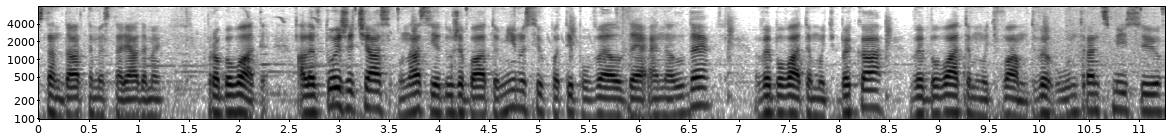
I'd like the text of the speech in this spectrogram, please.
стандартними снарядами пробивати. Але в той же час у нас є дуже багато мінусів по типу ВЛД, НЛД, вибиватимуть БК, вибиватимуть вам двигун трансмісію.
